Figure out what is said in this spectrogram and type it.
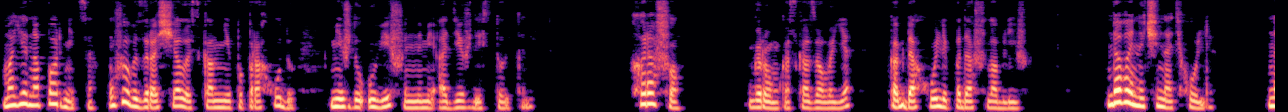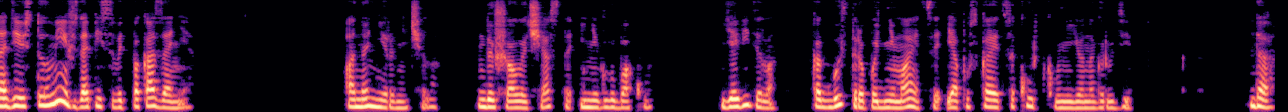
Моя напарница уже возвращалась ко мне по проходу между увешанными одеждой стойками. Хорошо, громко сказала я, когда Холли подошла ближе. Давай начинать, Холли. Надеюсь, ты умеешь записывать показания. Она нервничала, дышала часто и неглубоко. Я видела, как быстро поднимается и опускается куртка у нее на груди. "Да",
